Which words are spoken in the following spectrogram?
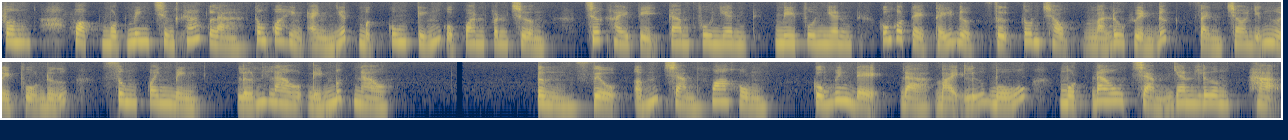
Vâng, hoặc một minh chứng khác là thông qua hình ảnh nhất mực cung kính của quan vân trường trước hai vị cam phu nhân, mi phu nhân cũng có thể thấy được sự tôn trọng mà Lưu Huyền Đức dành cho những người phụ nữ xung quanh mình lớn lao đến mức nào từng rượu ấm tràm hoa hồng cùng huynh đệ đà bại lữ bố, một đao chảm nhan lương hạ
